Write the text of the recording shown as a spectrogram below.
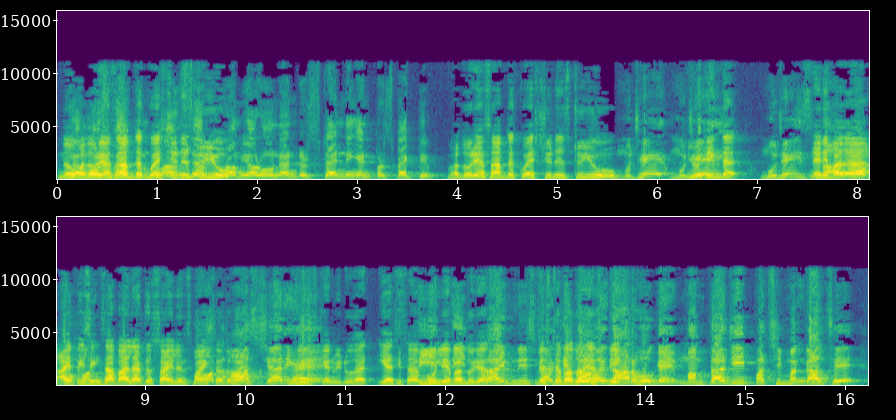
No, Bhadoria sahab, the question is to you. From your own understanding and perspective. Bhadoria Sahab, the question is to you. मुझे मुझे You think that मुझे इस नहीं नहीं uh, IP Singh Sahab, I'll have to silence mics otherwise. आश्चर्य Please, है can we do that? Yes, sir. बोलिए मिनिस्टर Mr. speak. हो गए ममता जी पश्चिम बंगाल से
